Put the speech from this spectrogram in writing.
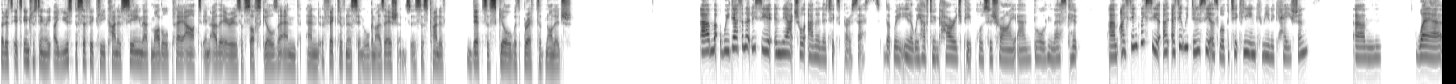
But it's it's interesting. Are you specifically kind of seeing that model play out in other areas of soft skills and and effectiveness in organizations? Is this kind of depth of skill with breadth of knowledge um, we definitely see it in the actual analytics process that we, you know, we have to encourage people to try and broaden their scope. Um, I think we see it, I, I, think we do see it as well, particularly in communication, um, where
